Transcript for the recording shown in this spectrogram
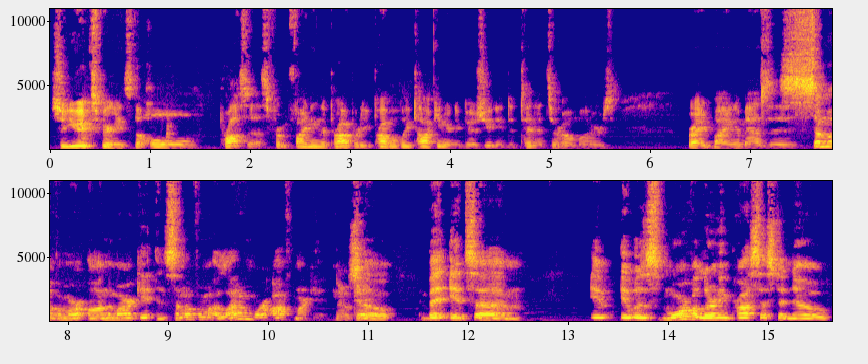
So you experienced the whole process from finding the property, probably talking or negotiating to tenants or homeowners, right? Buying them as is. Some of them are on the market, and some of them, a lot of them were off market. Okay. So, but it's um, it, it was more of a learning process to know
